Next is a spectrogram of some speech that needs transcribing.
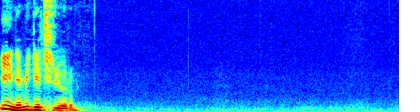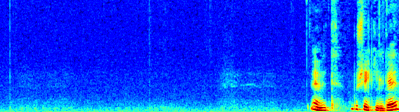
iğnemi geçiriyorum. Evet bu şekilde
